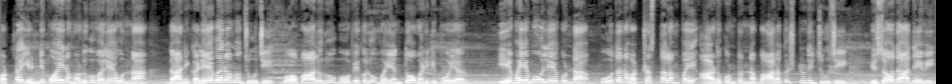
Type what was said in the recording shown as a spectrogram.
పొట్ట ఎండిపోయిన మడుగు వలె ఉన్న దాని కళేబరమును చూచి గోపాలురు గోపికలు భయంతో వణికిపోయారు. ఏ భయమూ లేకుండా పూతన వక్షస్థలంపై ఆడుకుంటున్న బాలకృష్ణుని చూసి యశోదాదేవి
